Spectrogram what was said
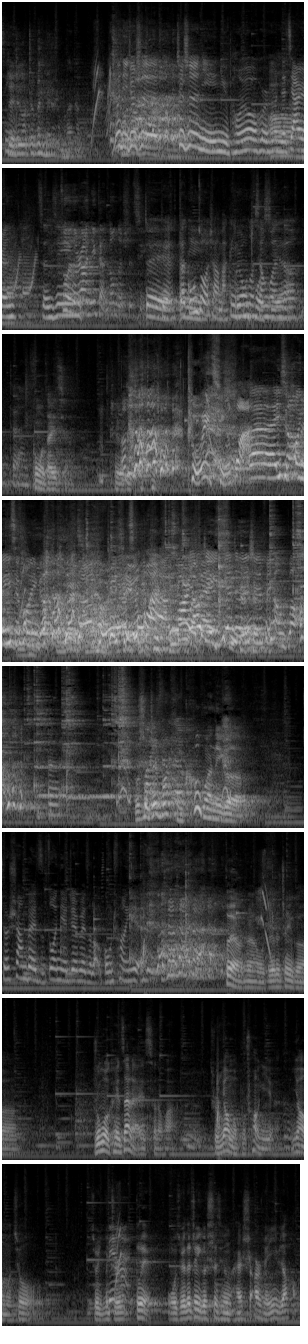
对，这个这问题是什么来着？问题就是就是你女朋友或者说你的家人曾经做的让你感动的事情。对对，在工作上吧，跟你工作相关的。对，跟我在一起，这个 土味情话。来来来，一起碰一个，一起碰一个。土味情话，五二幺这一天真的是 非常棒。不是，这不是很客观的一个。就上辈子作孽，这辈子老公创业。对啊，对啊，我觉得这个，如果可以再来一次的话，就是要么不创业，要么就就一直恋爱对。我觉得这个事情还是二选一比较好。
